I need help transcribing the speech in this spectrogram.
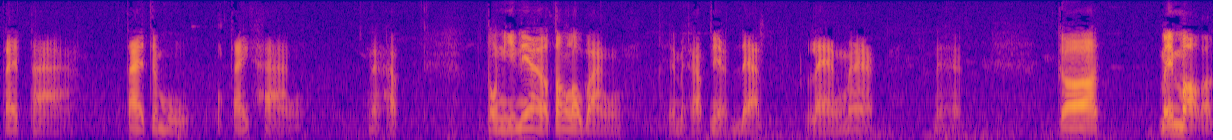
ใต้ตา ใต้จมูก ใต้คางนะครับ ตรงนี้เนี่ยเราต้องระวังเห็นไหมครับเนี่ยแดดแรงมากนะฮะ ก็ไม่เหมาะกับ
